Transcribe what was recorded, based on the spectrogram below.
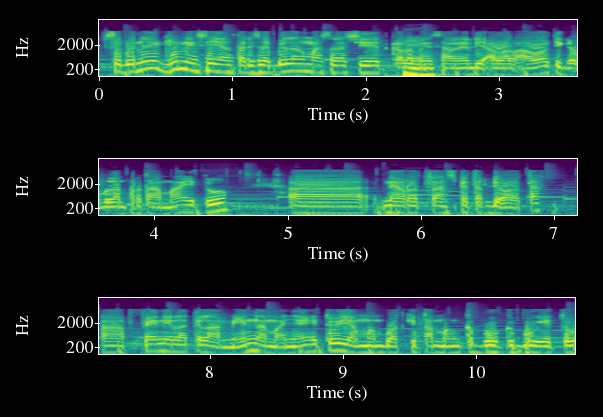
Sebenarnya gini sih yang tadi saya bilang masalah shit kalau Iya. misalnya di awal-awal tiga bulan pertama itu uh, neurotransmitter di otak uh, feniletilamin namanya itu yang membuat kita menggebu-gebu itu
